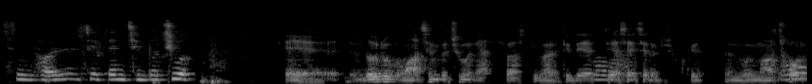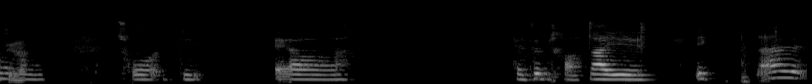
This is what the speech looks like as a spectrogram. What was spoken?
Sådan holde til den temperatur. Øh, ved du, hvor meget temperaturen er først? Du har, det er det, det, jeg sagde til dig, du skulle gætte. Sådan, hvor meget tror du, det er? Jeg tror, det er 90 grader. Nej, øh, ikke, nej,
